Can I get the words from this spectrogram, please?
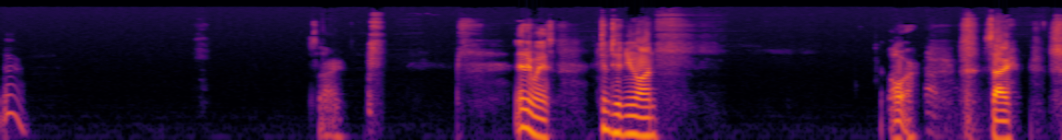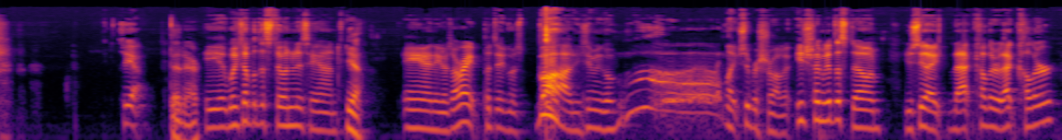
yeah. Sorry. Anyways, continue on. Or, Oh. sorry, So yeah, dead air. he wakes up with a stone in his hand. Yeah. And he goes, all right, puts it, goes, bah! And you see me go, like super strong. Each time you get the stone, you see like that color, that color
